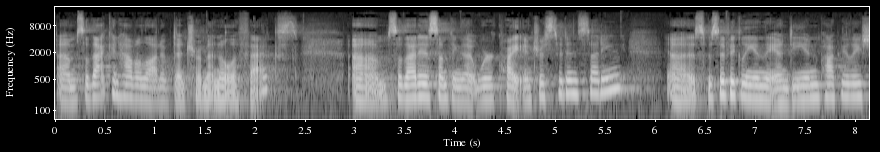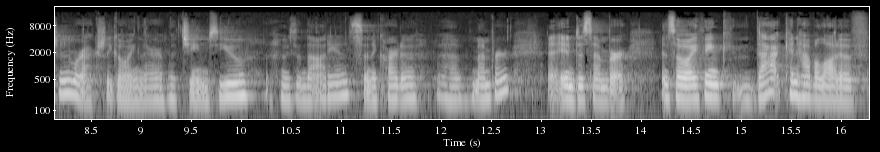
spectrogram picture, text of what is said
Um, so that can have a lot of detrimental effects. Um, so that is something that we're quite interested in studying, uh, specifically in the Andean population. We're actually going there with James Yu, who's in the audience, and a CARTA uh, member, uh, in December. And so I think that can have a lot of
